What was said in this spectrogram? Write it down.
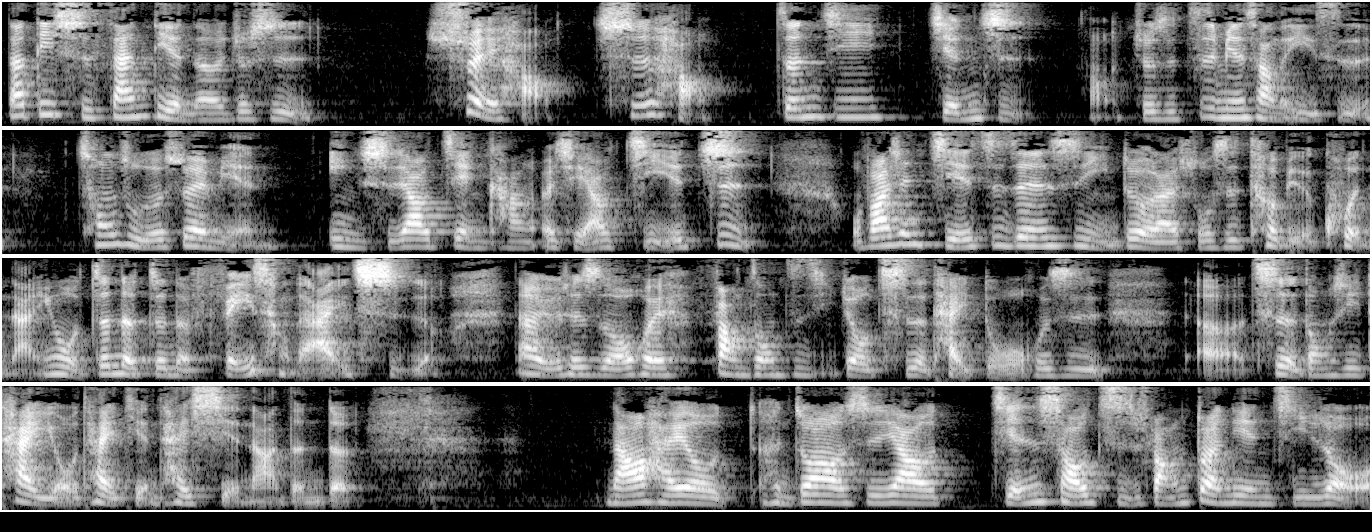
那第十三点呢，就是睡好、吃好、增肌、减脂，哦，就是字面上的意思。充足的睡眠，饮食要健康，而且要节制。我发现节制这件事情对我来说是特别的困难，因为我真的真的非常的爱吃哦。那有些时候会放纵自己，就吃的太多，或是。呃，吃的东西太油、太甜、太咸啊，等等。然后还有很重要的是要减少脂肪，锻炼肌肉哦。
